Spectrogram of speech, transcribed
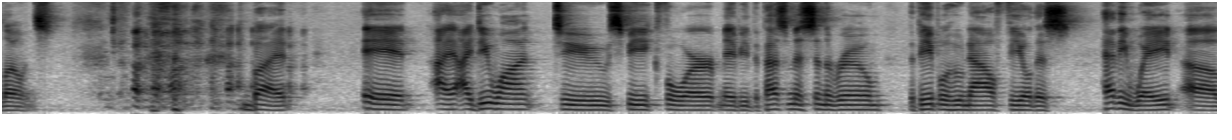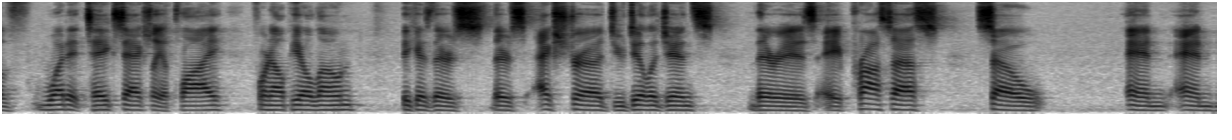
loans. but it, I, I do want to speak for maybe the pessimists in the room, the people who now feel this heavy weight of what it takes to actually apply for an LPO loan, because there's there's extra due diligence, there is a process. So, and and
